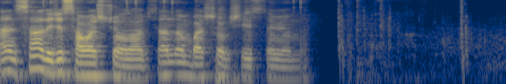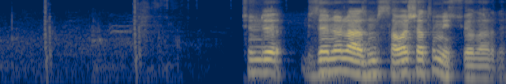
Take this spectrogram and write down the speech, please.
Sen sadece savaşçı ol abi. Senden başka bir şey istemiyorum ben. Şimdi bize ne lazım? Savaş atı mı istiyorlardı?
